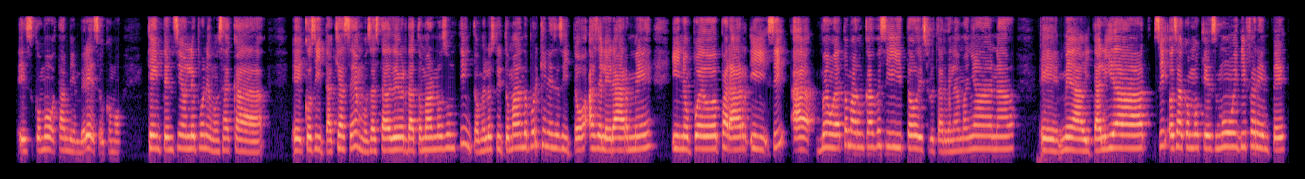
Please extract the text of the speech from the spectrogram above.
es como también ver eso, como qué intención le ponemos a cada eh, cosita que hacemos, hasta de verdad tomarnos un tinto, me lo estoy tomando porque necesito acelerarme y no puedo parar y sí, ah, me voy a tomar un cafecito, disfrutar de la mañana, eh, me da vitalidad, sí, o sea, como que es muy diferente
